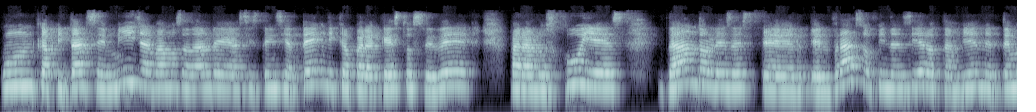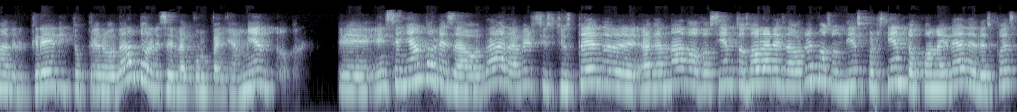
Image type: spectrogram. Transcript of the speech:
un capital semilla, vamos a darle asistencia técnica para que esto se dé, para los cuyes, dándoles el, el brazo financiero también, el tema del crédito, pero dándoles el acompañamiento. Eh, enseñándoles a ahorrar, a ver si usted eh, ha ganado 200 dólares, ahorremos un 10% con la idea de después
